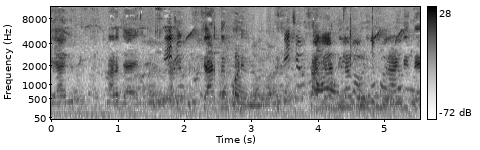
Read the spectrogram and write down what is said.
ব্যাগরে কাড়া যায় আমি চারতে পড়ি সাগর দিলা করছি রাগ দিতে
